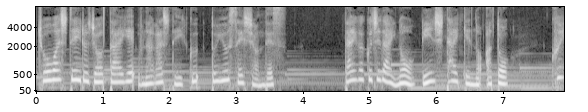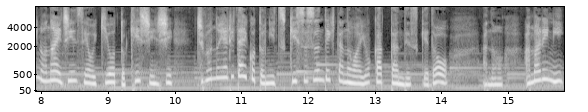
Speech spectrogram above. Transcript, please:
調和している状態へ促していくというセッションです。大学時代の臨死体験の後、悔いのない人生を生きようと決心し、自分のやりたいことに突き進んできたのは良かったんですけど、あの、あまりに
